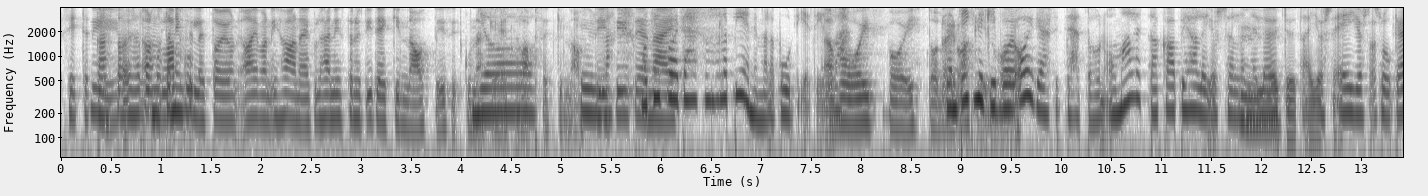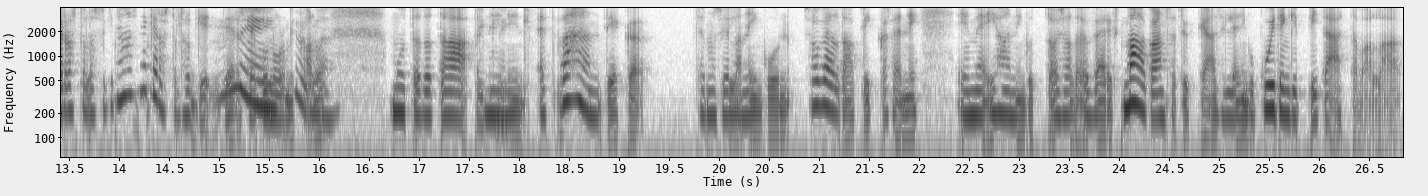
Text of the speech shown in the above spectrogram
sitten taas toisaalta. on se Mutta niin lapsille toi on aivan ihana ja kyllähän niistä nyt itsekin nauttii sit, kun näkee, että lapsetkin nauttii kyllä. siitä Mutta sitten voi tehdä semmoisella pienemmällä budjetilla. Ja voi, voi, Sen todellakin piknikin voi oikeasti tehdä tuohon omalle takapihalle, jos sellainen Mm. löytyy, tai jos ei, jos asuu kerrostalossakin, niin onhan sinne kerrostalossakin vieressä Niin, nurmikkoalue. kyllä. Mutta tota, niin, Piknik. niin, et vähän, tiedätkö, semmoisilla niin kuin soveltaa pikkasen, niin ei me ihan niin kuin toisaalta överiksi. Mä kanssa tykkään silleen niin kuin kuitenkin pitää tavallaan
